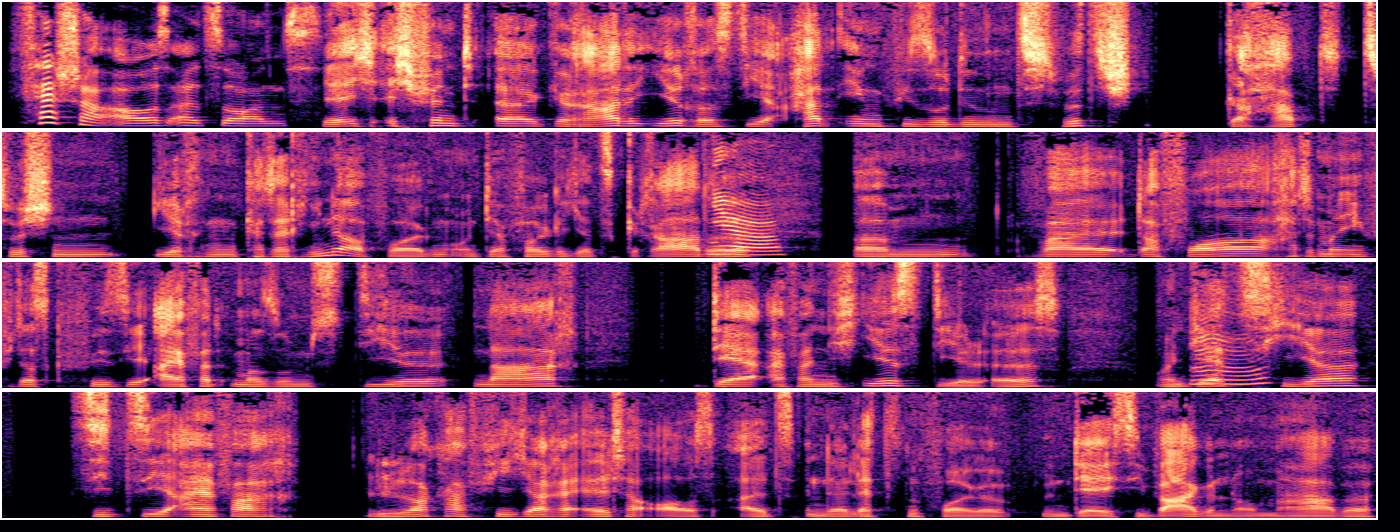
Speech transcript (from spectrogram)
fescher aus als sonst. Ja, ich, ich finde äh, gerade Iris, die hat irgendwie so den Switch gehabt zwischen ihren Katharina-Folgen und der Folge jetzt gerade. Ja. Ähm, weil davor hatte man irgendwie das Gefühl, sie eifert immer so einem Stil nach, der einfach nicht ihr Stil ist. Und Mhm. jetzt hier sieht sie einfach locker vier Jahre älter aus als in der letzten Folge, in der ich sie wahrgenommen habe.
